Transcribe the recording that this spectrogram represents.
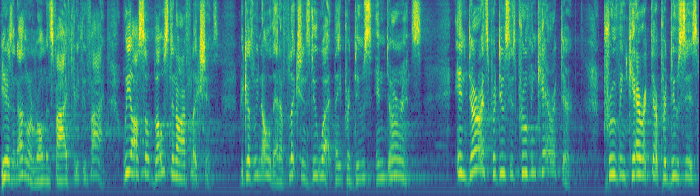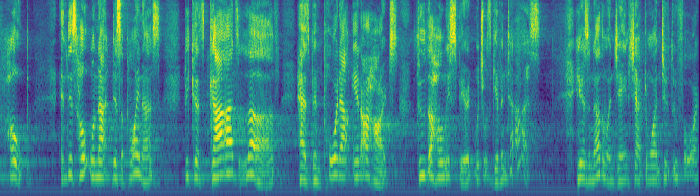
Here's another one Romans 5 3 through 5. We also boast in our afflictions because we know that afflictions do what? They produce endurance. Endurance produces proven character. Proven character produces hope. And this hope will not disappoint us because God's love has been poured out in our hearts through the Holy Spirit, which was given to us. Here's another one James chapter 1, 2 through 4.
